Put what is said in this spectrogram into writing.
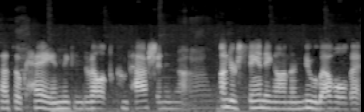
that's okay and they can develop compassion and uh, understanding on a new level that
